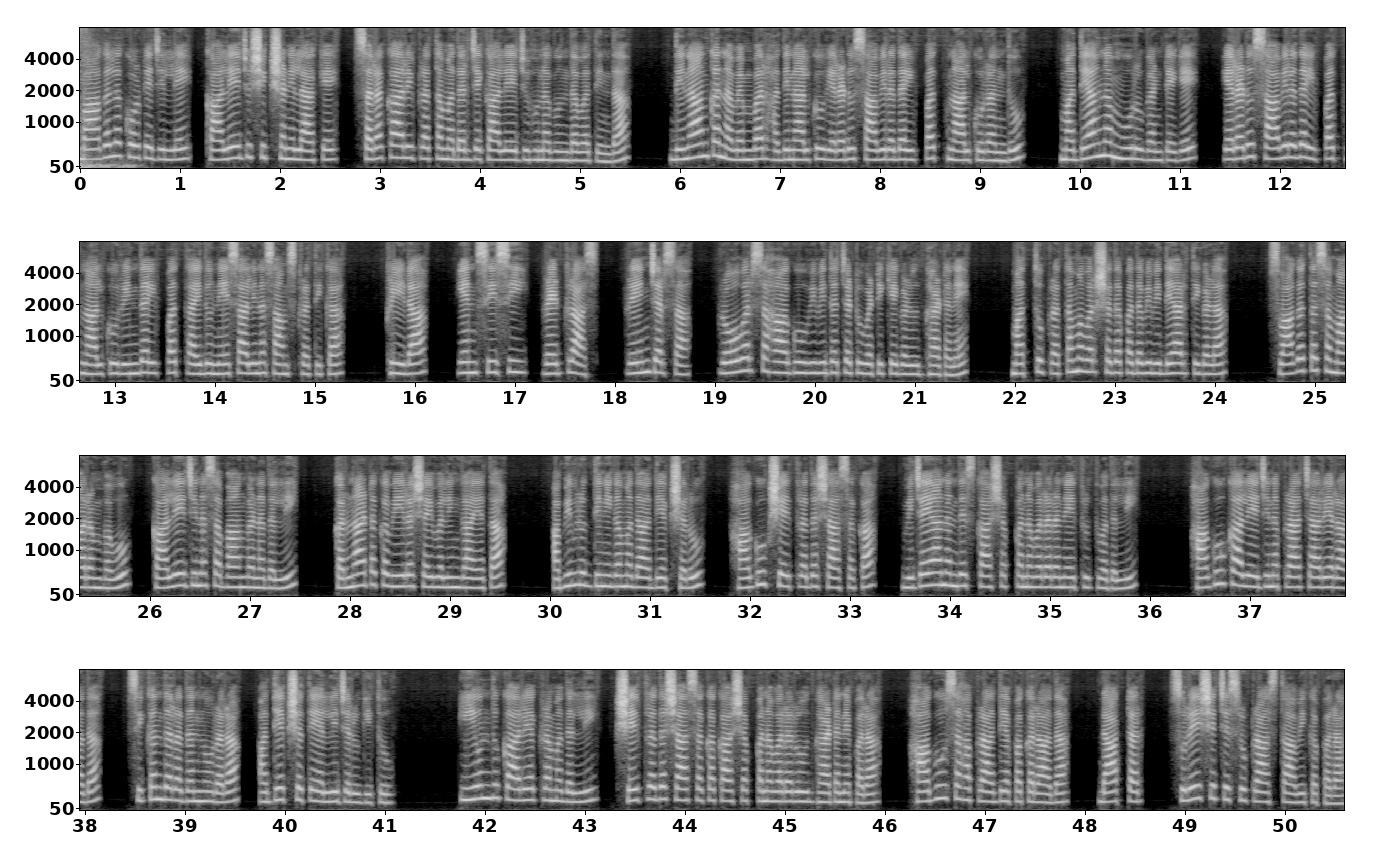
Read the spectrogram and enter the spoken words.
ಬಾಗಲಕೋಟೆ ಜಿಲ್ಲೆ ಕಾಲೇಜು ಶಿಕ್ಷಣ ಇಲಾಖೆ ಸರಕಾರಿ ಪ್ರಥಮ ದರ್ಜೆ ಕಾಲೇಜು ಹುನಗುಂದ ವತಿಯಿಂದ ದಿನಾಂಕ ನವೆಂಬರ್ ಹದಿನಾಲ್ಕು ಎರಡು ಸಾವಿರದ ಇಪ್ಪತ್ನಾಲ್ಕು ರಂದು ಮಧ್ಯಾಹ್ನ ಮೂರು ಗಂಟೆಗೆ ಎರಡು ಸಾವಿರದ ಇಪ್ಪತ್ನಾಲ್ಕು ರಿಂದ ಇಪ್ಪತ್ತೈದು ನೇಸಾಲಿನ ಸಾಂಸ್ಕೃತಿಕ ಕ್ರೀಡಾ, NCC, red cross, rangers, rovers ಹಾಗೂ ವಿವಿಧ ಚಟುವಟಿಕೆಗಳ ಉದ್ಘಾಟನೆ ಮತ್ತು ಪ್ರಥಮ ವರ್ಷದ ಪದವಿ ವಿದ್ಯಾರ್ಥಿಗಳ ಸ್ವಾಗತ ಸಮಾರಂಭವು ಕಾಲೇಜಿನ ಸಭಾಂಗಣದಲ್ಲಿ ಕರ್ನಾಟಕ ವೀರಶೈವಲಿಂಗಾಯತ ಅಭಿವೃದ್ಧಿ ನಿಗಮದ ಅಧ್ಯಕ್ಷರು ಹಾಗೂ ಕ್ಷೇತ್ರದ ಶಾಸಕ ವಿಜಯಾನಂದೆಸ್ ಕಾಶಪ್ಪನವರರ ನೇತೃತ್ವದಲ್ಲಿ ಹಾಗೂ ಕಾಲೇಜಿನ ಪ್ರಾಚಾರ್ಯರಾದ ಸಿಕಂದರದನ್ನೂರರ ಅಧ್ಯಕ್ಷತೆಯಲ್ಲಿ ಜರುಗಿತು. ಈ ಒಂದು ಕಾರ್ಯಕ್ರಮದಲ್ಲಿ ಕ್ಷೇತ್ರದ ಶಾಸಕ ಕಾಶಪ್ಪನವರರು ಉದ್ಘಾಟನೆ ಪರ ಹಾಗೂ ಸಹ ಪ್ರಾಧ್ಯಾಪಕರಾದ ಡಾಕ್ಟರ್ ಸುರೇಶ ಚೆಸ್ರು ಪ್ರಾಸ್ತಾವಿಕ ಪರ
